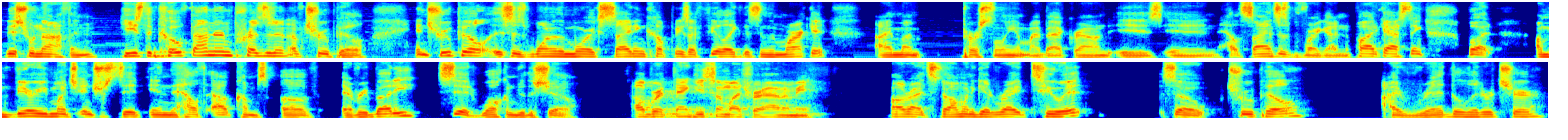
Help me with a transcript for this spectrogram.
Viswanathan. He's the co-founder and president of TruePill. And TruePill, this is one of the more exciting companies I feel like this in the market. I'm, I'm personally, my background is in health sciences before I got into podcasting, but I'm very much interested in the health outcomes of everybody. Sid, welcome to the show. Albert, thank you so much for having me. All right, so I'm going to get right to it. So, TruePill, I read the literature,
